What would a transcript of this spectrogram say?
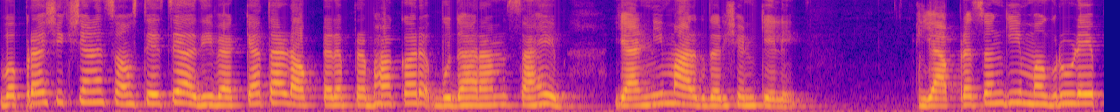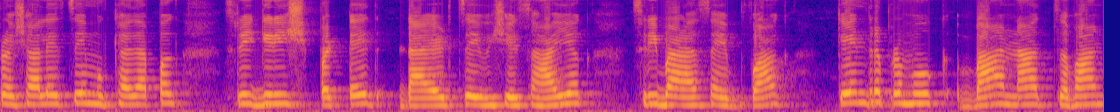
व प्रशिक्षण संस्थेचे अधिव्याख्याता डॉक्टर प्रभाकर बुधाराम साहेब यांनी मार्गदर्शन केले. या प्रसंगी मगरुडे प्रशालेचे मुख्याध्यापक श्री गिरीश पट्टेद डायटचे विशेष सहाय्यक श्री बाळासाहेब वाघ केंद्र प्रमुख बा नाथ चव्हाण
